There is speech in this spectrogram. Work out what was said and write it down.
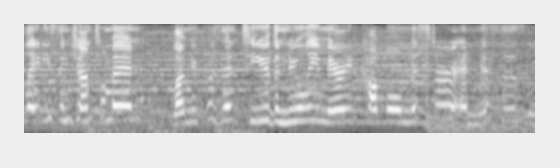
Ladies and gentlemen, let me present to you the newly married couple, Mr. and Mrs.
